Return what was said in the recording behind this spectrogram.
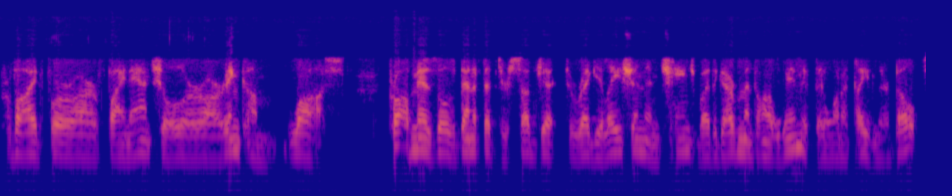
provide for our financial or our income loss. Problem is, those benefits are subject to regulation and change by the government on a whim if they want to tighten their belts,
